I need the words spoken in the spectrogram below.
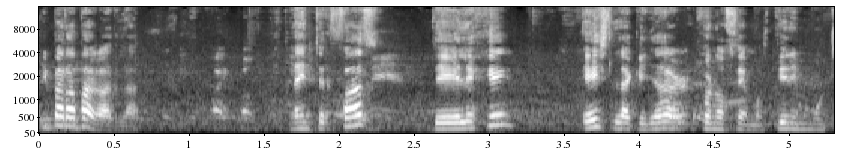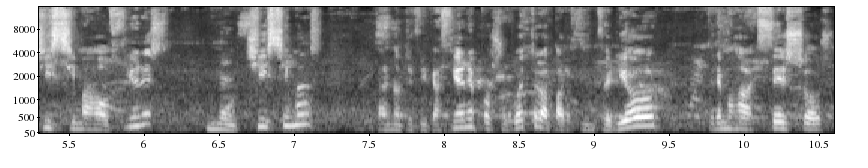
y para apagarla. La interfaz de LG es la que ya conocemos, tiene muchísimas opciones, muchísimas, las notificaciones, por supuesto, la parte inferior, tenemos accesos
